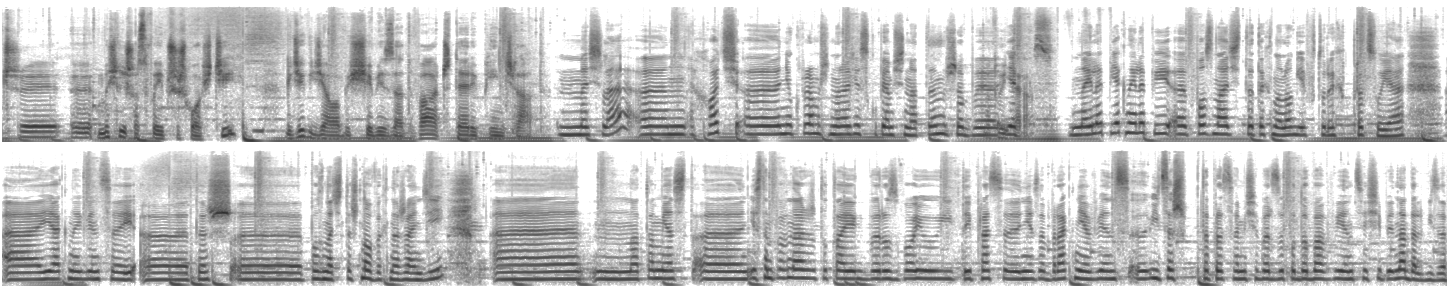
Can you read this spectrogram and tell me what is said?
czy e, myślisz o swojej przyszłości? Gdzie widziałabyś siebie za 2, 4, 5 lat? Myślę, choć e, nie ukrywam, że na razie skupiam się na tym, żeby No tu i jak, teraz. najlepiej, jak najlepiej poznać te technologie, w których pracuję, jak najwięcej też poznać też nowych narzędzi. Natomiast jestem pewna, że tutaj jakby rozwoju i tej pracy nie zabraknie, więc i też ta praca mi się bardzo podoba, więc ja siebie nadal widzę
